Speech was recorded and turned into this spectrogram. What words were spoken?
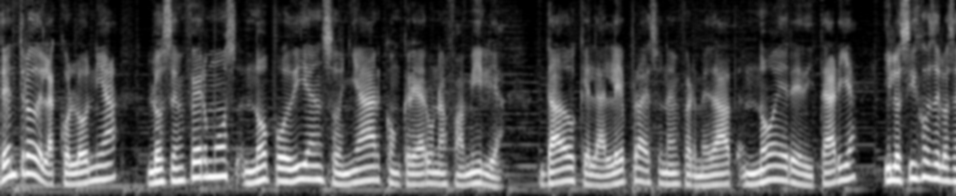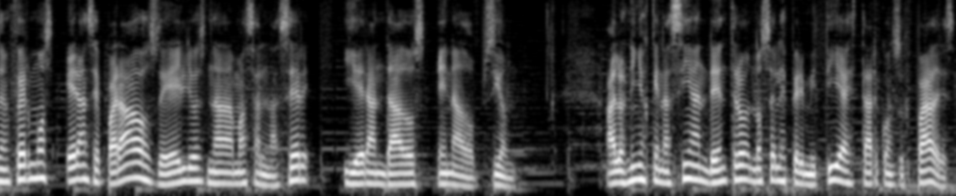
Dentro de la colonia, los enfermos no podían soñar con crear una familia, dado que la lepra es una enfermedad no hereditaria y los hijos de los enfermos eran separados de ellos nada más al nacer y eran dados en adopción. A los niños que nacían dentro no se les permitía estar con sus padres.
